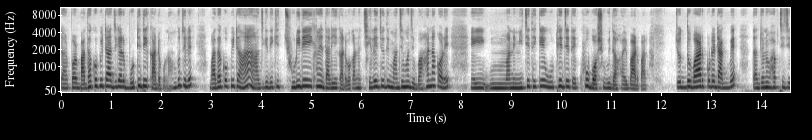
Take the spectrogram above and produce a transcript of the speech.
তারপর বাঁধাকপিটা আজকে আর বটি দিয়ে কাটবো না বুঝলে বাঁধাকপিটা হ্যাঁ আজকে দেখি ছুরি দিয়ে এখানে দাঁড়িয়ে কাটবো কারণ ছেলে যদি মাঝে মাঝে বাহানা করে এই উম, মানে নিচে থেকে উঠে যেতে খুব অসুবিধা হয় বারবার চোদ্দো বার করে ডাকবে তার jন্য ভাবছি যে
